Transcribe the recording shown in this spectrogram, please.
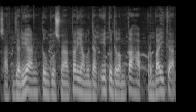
Saat kejadian, tungku smelter yang meledak itu dalam tahap perbaikan.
